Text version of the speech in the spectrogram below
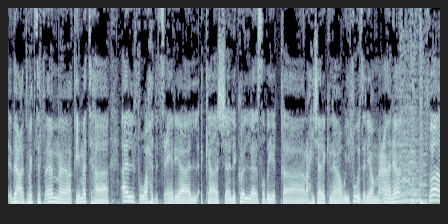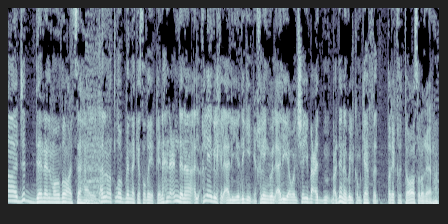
إذاعة مكسف أم قيمتها 1091 ريال كاش لكل صديق آه، راح يشاركنا ويفوز اليوم معانا. فجدا الموضوع سهل. المطلوب منك يا صديقي نحن عندنا خليني أقول لك الآلية دقيقة خليني نقول الاليه أول شيء بعد بعدين أقول لكم كيف طريقة التواصل وغيرها.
